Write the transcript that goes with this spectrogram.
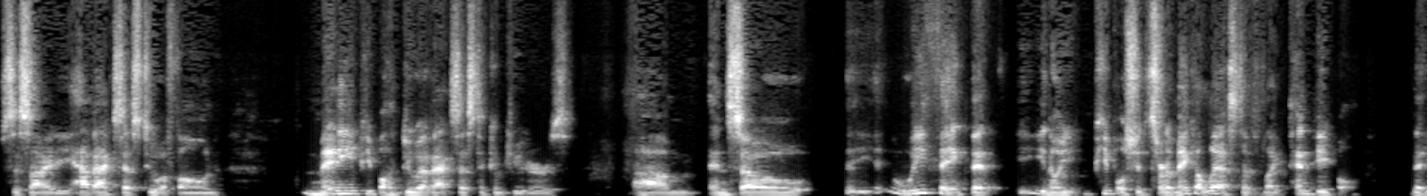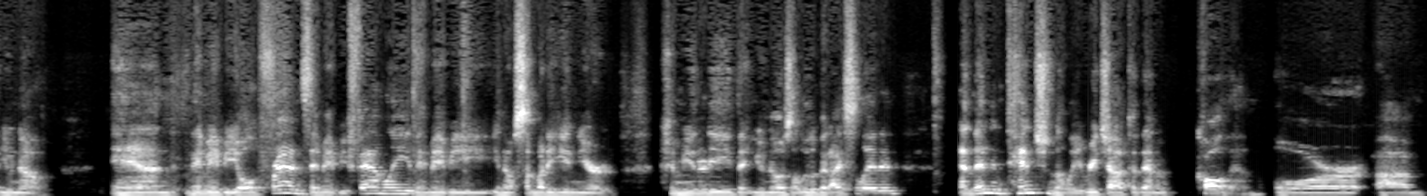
society have access to a phone. Many people do have access to computers, um, and so we think that you know people should sort of make a list of like ten people that you know. And they may be old friends, they may be family, they may be you know somebody in your community that you know is a little bit isolated, and then intentionally reach out to them call them, or um,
